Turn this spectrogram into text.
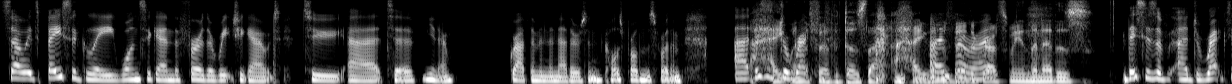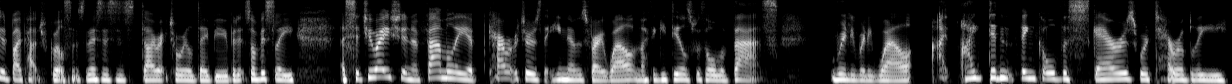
So it's basically once again the further reaching out to uh, to you know grab them in the nethers and cause problems for them. Uh, I hate is when the further does that. I hate when the further right? grabs me in the nethers. This is a, uh, directed by Patrick Wilson, so this is his directorial debut. But it's obviously a situation, a family, of characters that he knows very well, and I think he deals with all of that really, really well. I, I didn't think all the scares were terribly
